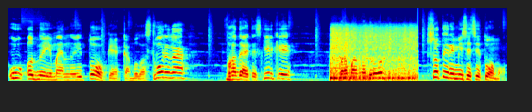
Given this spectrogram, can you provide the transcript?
у одноіменної товки, яка була створена. Вгадайте скільки? Барабан дрон? Чотири місяці тому.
